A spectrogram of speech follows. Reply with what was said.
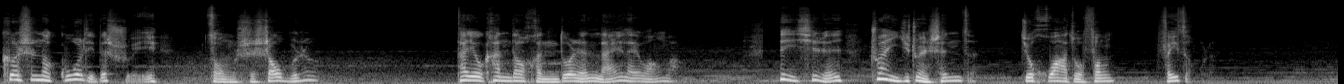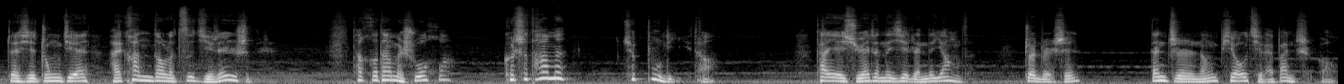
可是那锅里的水总是烧不热。他又看到很多人来来往往。那些人转一转身子，就化作风飞走了。这些中间还看到了自己认识的人，他和他们说话，可是他们却不理他。他也学着那些人的样子，转转身，但只能飘起来半尺高，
